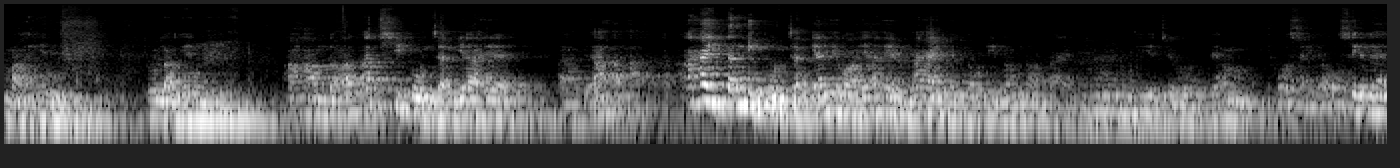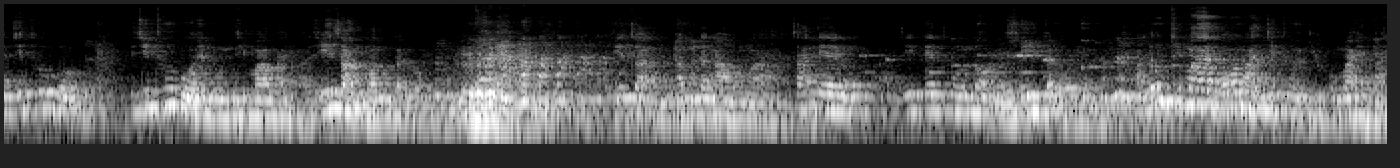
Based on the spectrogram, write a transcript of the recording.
mà hin tu lang hin à, à ham đó à chỉ cùng chân kia hay à à hay tân mình cùng chân kia thì họ hay à hay, mình đầu đi nó đó thì chú em thua sẽ yếu sẽ là chỉ thu bộ chỉ thu bộ hay luôn thì mà mày ta chỉ rằng con tận rồi chỉ rằng âm đang ngào mà cha tiền chỉ tiền thu đó là sĩ tận rồi à lúc thì mà bỏ lại chỉ thu cái không mày ta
